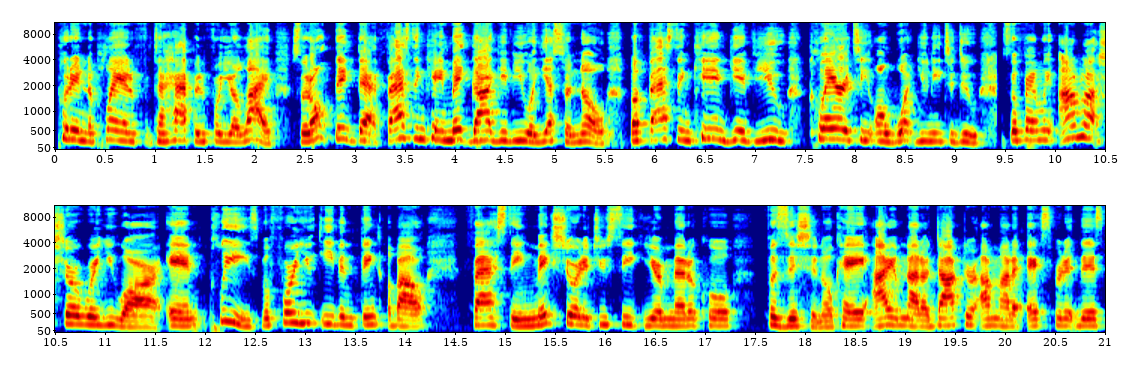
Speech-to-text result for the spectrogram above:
put in the plan to happen for your life. So don't think that fasting can make God give you a yes or no, but fasting can give you clarity on what you need to do. So, family, I'm not sure where you are. And please, before you even think about fasting, make sure that you seek your medical physician, okay? I am not a doctor. I'm not an expert at this.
